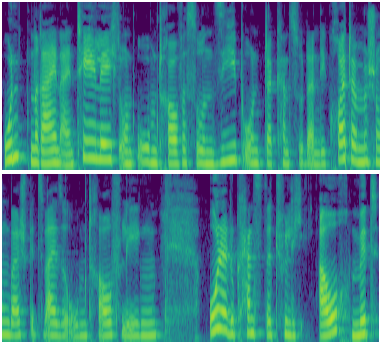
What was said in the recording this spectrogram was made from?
unten rein ein Teelicht und obendrauf ist so ein Sieb und da kannst du dann die Kräutermischung beispielsweise oben drauf legen. Oder du kannst natürlich auch mit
